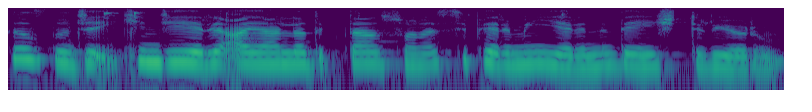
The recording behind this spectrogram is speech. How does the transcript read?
Hızlıca ikinci yeri ayarladıktan sonra siperimin yerini değiştiriyorum.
